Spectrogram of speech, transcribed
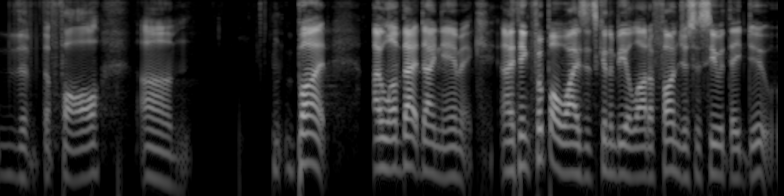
the the fall. Um, but I love that dynamic. And I think football wise, it's going to be a lot of fun just to see what they do,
